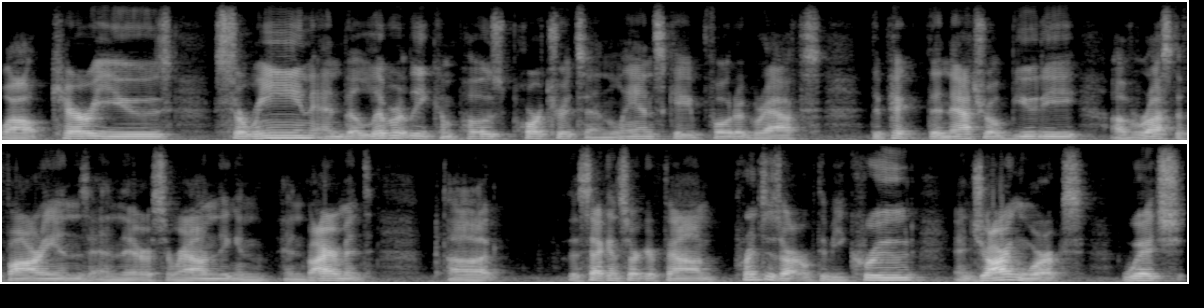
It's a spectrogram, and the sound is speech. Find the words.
while Cariou's serene and deliberately composed portraits and landscape photographs depict the natural beauty of Rastafarians and their surrounding in, environment, uh, the Second Circuit found Prince's artwork to be crude and jarring works which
